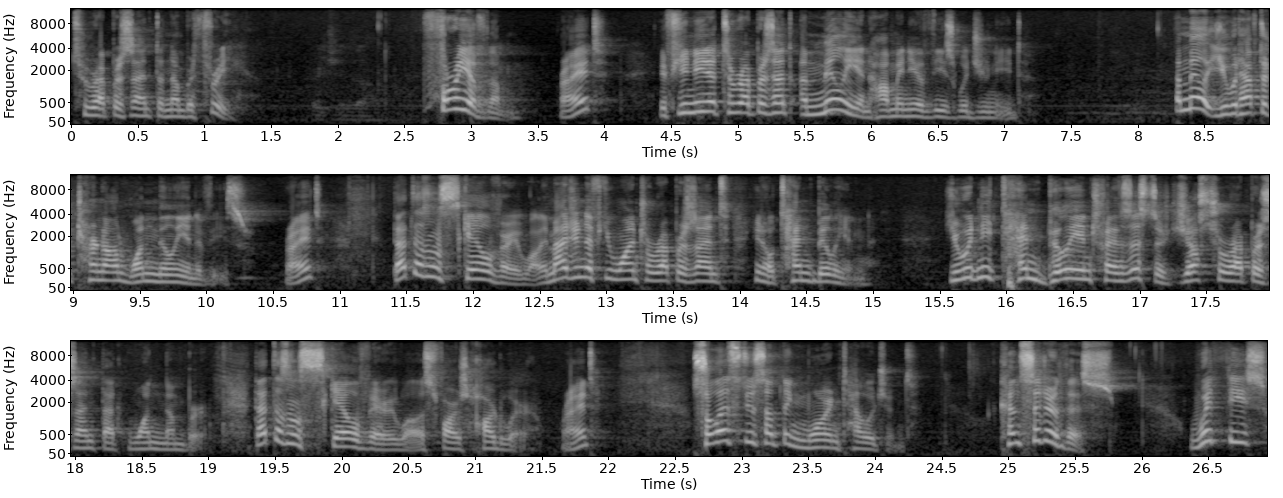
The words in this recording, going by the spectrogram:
to represent the number three? Three of them, right? If you needed to represent a million, how many of these would you need? A million. You would have to turn on one million of these, right? That doesn't scale very well. Imagine if you wanted to represent, you know, 10 billion. You would need 10 billion transistors just to represent that one number. That doesn't scale very well as far as hardware, right? So let's do something more intelligent. Consider this. With these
